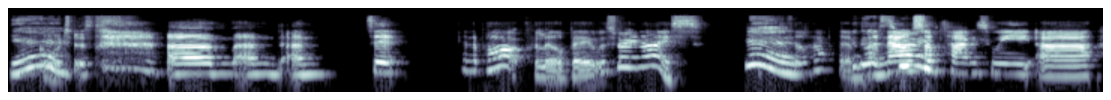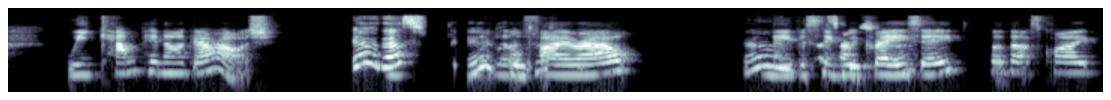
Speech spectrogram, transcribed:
Yeah. Gorgeous. Um and and sit in the park for a little bit. It was very nice. Yeah. Still have them. And now right. sometimes we uh we camp in our garage. Yeah, that's yeah, a little fantastic. fire out. Oh, Neighbors think we're sounds fun. crazy, but that's quite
